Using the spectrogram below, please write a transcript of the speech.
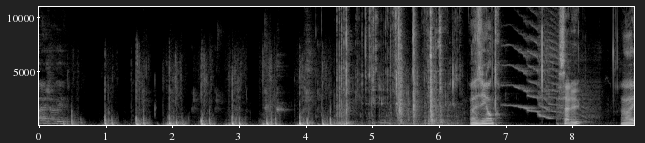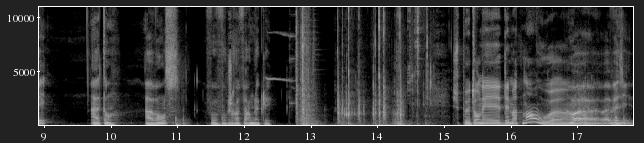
Ouais, j'arrive. Vas-y, entre. Salut. Ouais. Attends. Avance. Faut, faut que je referme la clé. Je peux tourner dès maintenant ou... euh, Ouais, ouais, vas-y.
